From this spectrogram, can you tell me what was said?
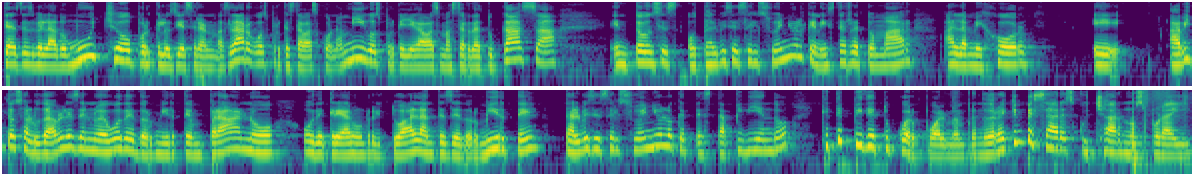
Te has desvelado mucho porque los días eran más largos, porque estabas con amigos, porque llegabas más tarde a tu casa. Entonces, o tal vez es el sueño el que necesitas retomar a lo mejor eh, hábitos saludables de nuevo de dormir temprano o de crear un ritual antes de dormirte. Tal vez es el sueño lo que te está pidiendo. ¿Qué te pide tu cuerpo, alma emprendedora? Hay que empezar a escucharnos por ahí.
